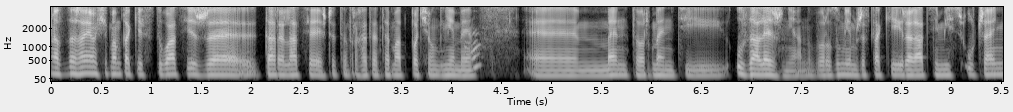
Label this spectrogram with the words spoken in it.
A zdarzają się Wam takie sytuacje, że ta relacja, jeszcze ten, trochę ten temat pociągniemy, mhm. e, mentor, menti uzależnia, no bo rozumiem, że w takiej relacji mistrz-uczeń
